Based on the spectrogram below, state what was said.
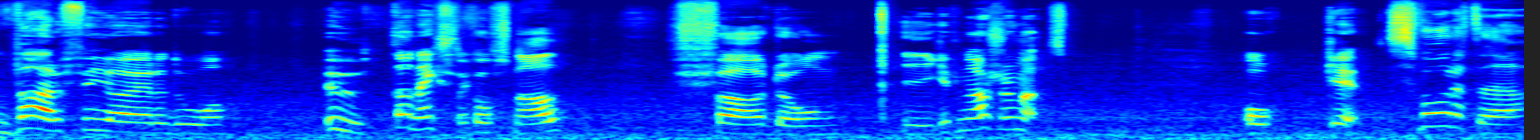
varför gör jag det då utan extra kostnad för dem i entreprenörsrummet? Och eh, svaret är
